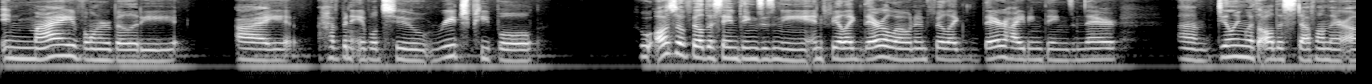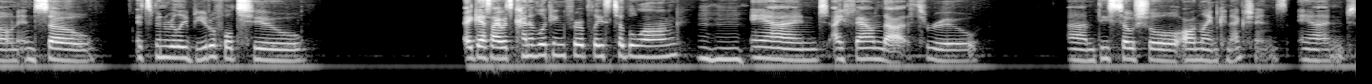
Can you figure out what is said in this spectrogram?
in my vulnerability, I have been able to reach people who also feel the same things as me and feel like they're alone and feel like they're hiding things and they're um, dealing with all this stuff on their own. And so it's been really beautiful to, I guess I was kind of looking for a place to belong. mm-hmm. And I found that through um, these social online connections. And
